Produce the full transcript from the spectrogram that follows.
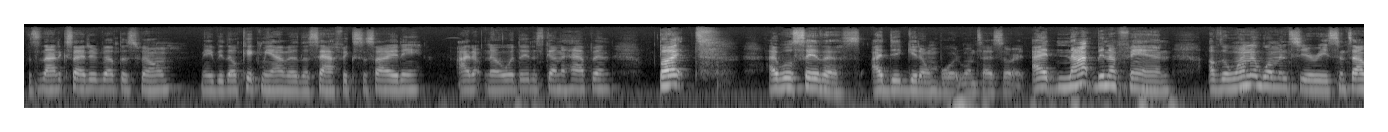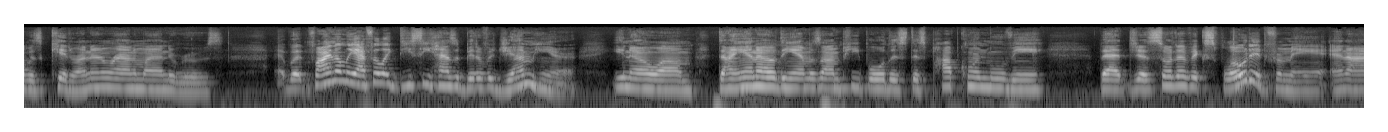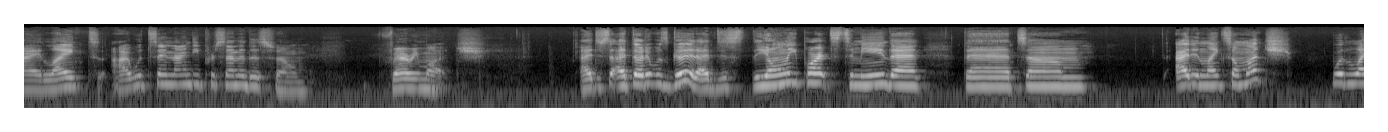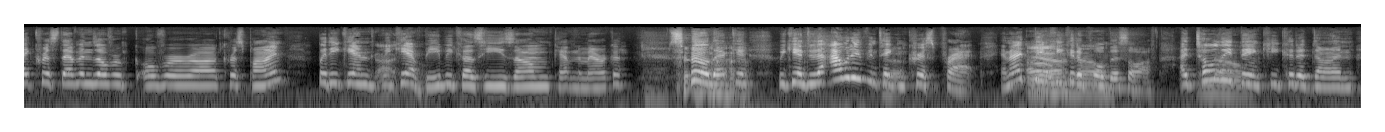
Was not excited about this film. Maybe they'll kick me out of the Sapphic Society. I don't know what is going to happen. But I will say this. I did get on board once I saw it. I had not been a fan of the Wonder Woman series since I was a kid running around in my underoos. But finally, I feel like DC has a bit of a gem here. You know, um, Diana of the Amazon People, this this popcorn movie that just sort of exploded for me, and I liked. I would say ninety percent of this film, very much. I just I thought it was good. I just the only parts to me that that um I didn't like so much would like Chris Evans over over uh, Chris Pine, but he can't he can't no. be because he's um Captain America. So that can we can't do that. I would even taken Chris Pratt, and I think Yeah, he could have no. pulled this off. I totally No. think he could have done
